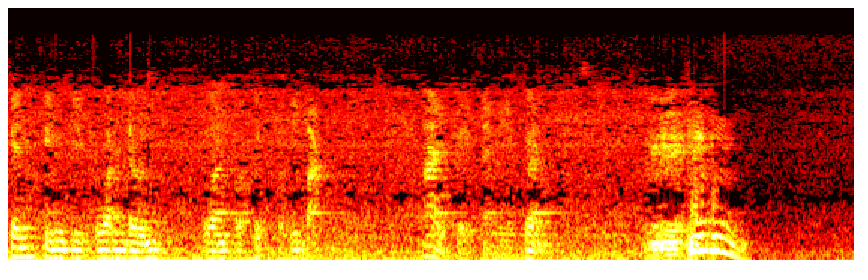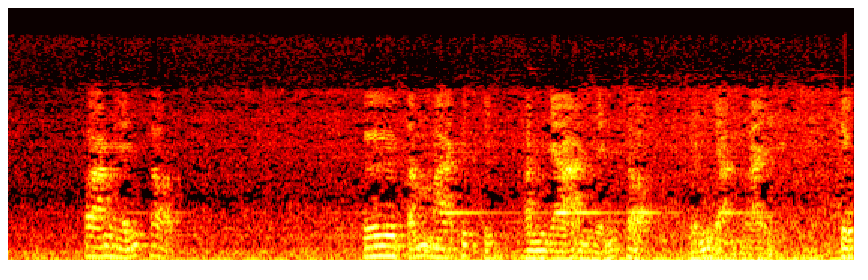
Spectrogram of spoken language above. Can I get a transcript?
เป็นสิ่งที่ควรเดินควรประพฤติปฏิบัติให้เกิดในเพื่อน ความเห็นชอบ คือสัมมาทิฏฐิปัญญาเห็นชอบ เห็นอย่างไร จึง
